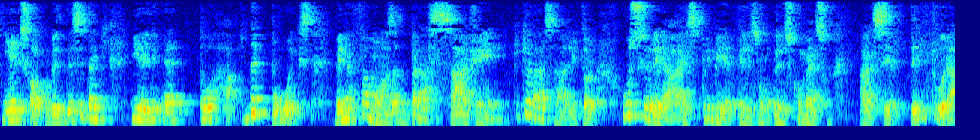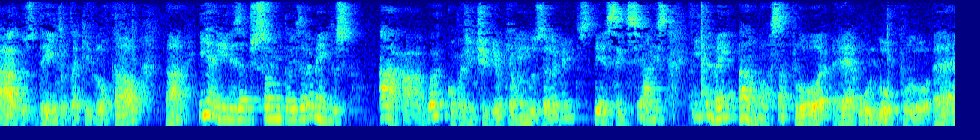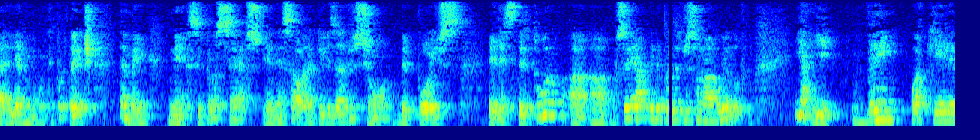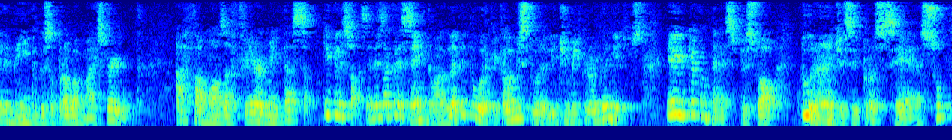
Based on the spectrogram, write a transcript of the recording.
E eles colocam dentro desse tanque e ele é torrado. Depois vem a famosa braçagem. O que é braçagem, Heitor? Os cereais, primeiro, eles, vão, eles começam a ser triturados dentro daquele local, tá? e aí eles adicionam dois elementos. A água, como a gente viu que é um dos elementos essenciais, e também a nossa flor, é o lúpulo, é, ele é muito importante também nesse processo. É nessa hora que eles adicionam. Depois eles trituram a, a, o cereal e depois adicionam e lúpulo. E aí vem aquele elemento que a sua prova mais pergunta. A famosa fermentação. O que, que eles fazem? Eles acrescentam a levedura, que é aquela mistura ali de micro-organismos. E aí o que acontece, pessoal? Durante esse processo,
